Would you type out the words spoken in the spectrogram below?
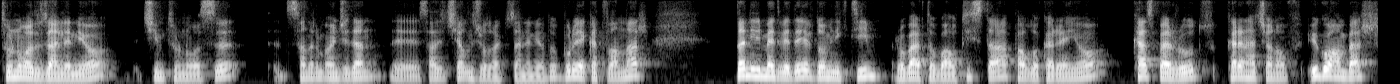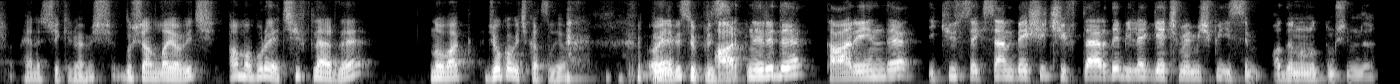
turnuva düzenleniyor. Çim turnuvası. Sanırım önceden e, sadece challenge olarak düzenleniyordu. Buraya katılanlar Danil Medvedev, Dominic Thiem, Roberto Bautista, Pablo Carreño, Kasper Ruud, Karen Hachanov, Hugo Amber henüz çekilmemiş. Dušan Lajovic ama buraya çiftlerde Novak Djokovic katılıyor. Öyle bir sürpriz. Partneri de tarihinde 285'i çiftlerde bile geçmemiş bir isim. Adını unuttum şimdi.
